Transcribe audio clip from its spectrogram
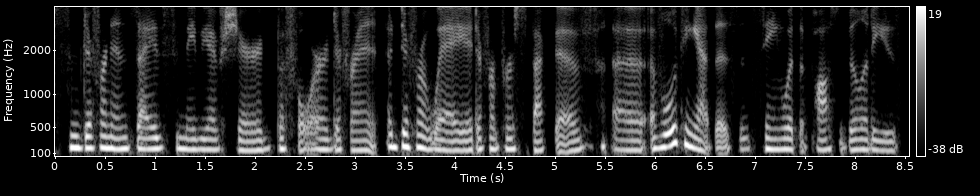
some different insights maybe I've shared before, a different a different way, a different perspective uh, of looking at this and seeing what the possibilities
